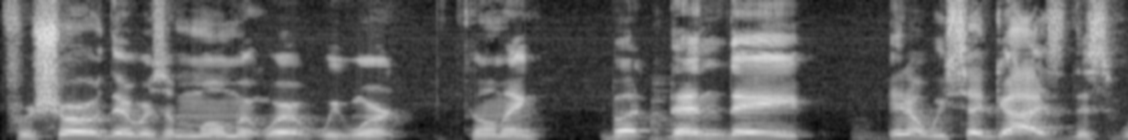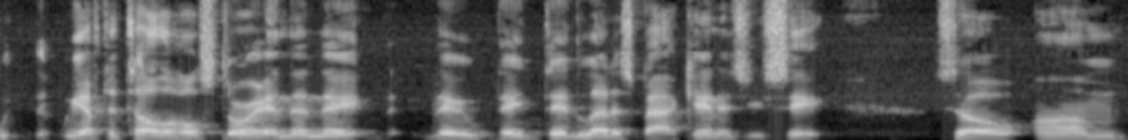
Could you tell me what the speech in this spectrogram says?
for sure there was a moment where we weren't filming, but then they you know, we said, guys, this we, we, have to tell the whole story, and then they they they did let us back in, as you see. So, um,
